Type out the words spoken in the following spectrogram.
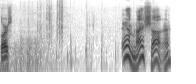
Doors. Damn, nice shot, man.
